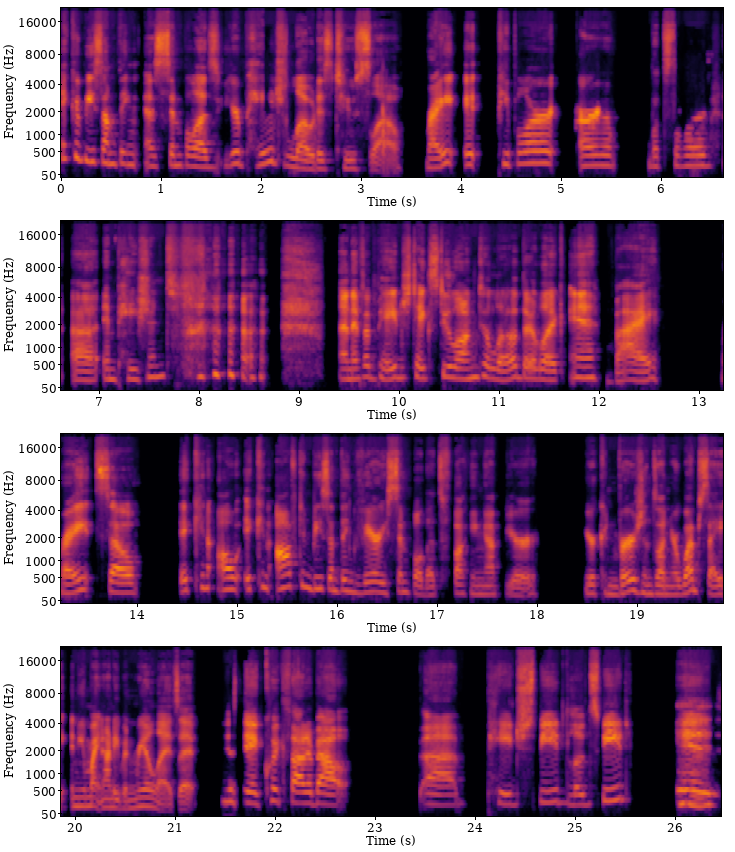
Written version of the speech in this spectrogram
it could be something as simple as your page load is too slow, right? It people are are what's the word? Uh impatient. And if a page takes too long to load, they're like, eh, bye. Right. So it can all it can often be something very simple that's fucking up your your conversions on your website and you might not even realize it. Just a quick thought about uh page speed, load speed mm-hmm. is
